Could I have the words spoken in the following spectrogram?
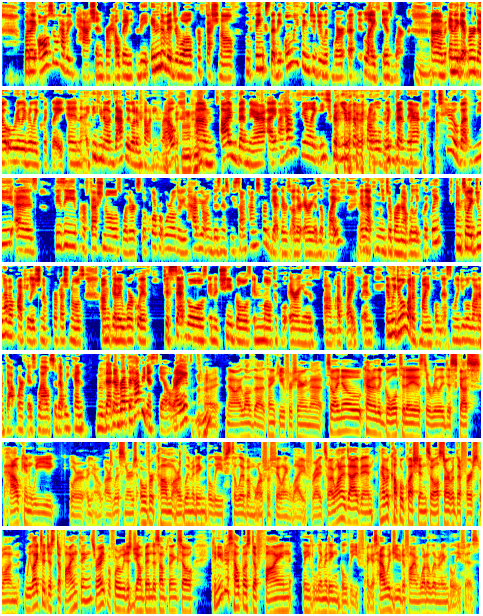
But I also have a passion for helping the individual professional who thinks that the only thing to do with work, uh, life is work. Hmm. Um, and they get burned out really, really quickly. And I think you know exactly what I'm talking about. Mhm. Um, I've been there. I, I have a feeling each of you have probably been there too, but we as busy professionals, whether it's the corporate world or you have your own business, we sometimes forget there's other areas of life Yeah. and that can lead to burnout really quickly. And so I do have a population of professionals um, that I work with to set goals and achieve goals in multiple areas um, of life. And and we do a lot of mindfulness and we do a lot of that work as well, so that we can move that number up the happiness scale, right? Mhm. All right. No, I love that. Thank you for sharing that. So I know kind of the goal today is to really discuss how can we or you know our listeners overcome our limiting beliefs to live a more fulfilling life right? So i want to dive in. I have a couple questions so i'll start with the first one. We like to just define things right before we just jump into something. So can you just help us define a limiting belief i guess how would you define what a limiting belief is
